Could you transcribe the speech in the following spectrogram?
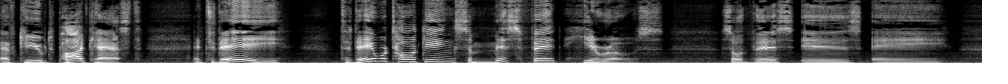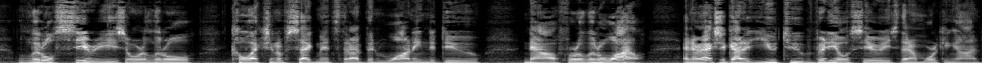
F Cubed podcast. And today, today we're talking some misfit heroes. So this is a little series or a little collection of segments that I've been wanting to do now for a little while. And I've actually got a YouTube video series that I'm working on,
